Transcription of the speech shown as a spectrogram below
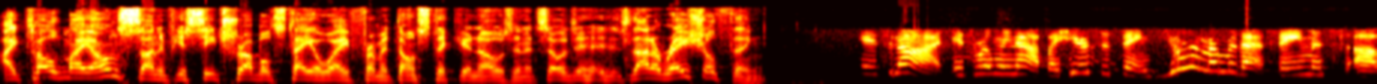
I told my own son, if you see trouble, stay away from it. Don't stick your nose in it. So it's not a racial thing. It's not. It's really not. But here's the thing. You remember that famous uh,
